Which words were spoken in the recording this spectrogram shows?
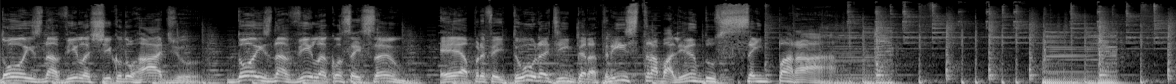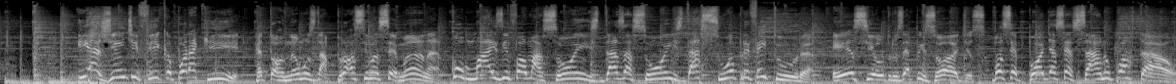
dois na Vila Chico do Rádio, dois na Vila Conceição, é a Prefeitura de Imperatriz trabalhando sem parar. E a gente fica por aqui. Retornamos na próxima semana com mais informações das ações da sua prefeitura. Esse e outros episódios você pode acessar no portal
